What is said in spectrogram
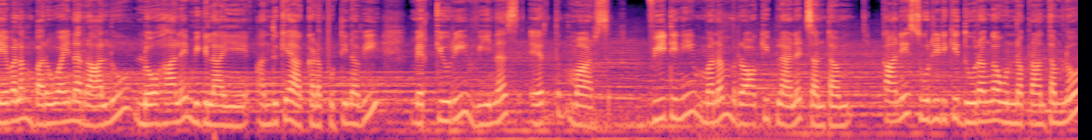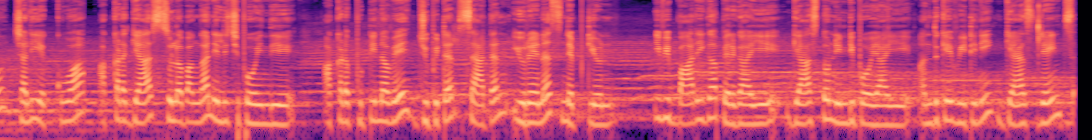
కేవలం బరువైన రాళ్ళు లోహాలే మిగిలాయి. అందుకే అక్కడ పుట్టినవి మెర్క్యూరీ వీనస్ ఎర్త్ మార్స్. వీటిని మనం రాకీ ప్లానెట్స్ అంటాం. కానీ సూర్యుడికి దూరంగా ఉన్న ప్రాంతంలో చలి ఎక్కువ అక్కడ గ్యాస్ సులభంగా నిలిచిపోయింది. అక్కడ పుట్టినవే జూపిటర్ శాటర్న్ యురేనస్ నెప్ట్యూన్. ఇవి భారీగా పెరిగాయి గ్యాస్తో నిండిపోయాయి. అందుకే వీటిని గ్యాస్ జైంట్స్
